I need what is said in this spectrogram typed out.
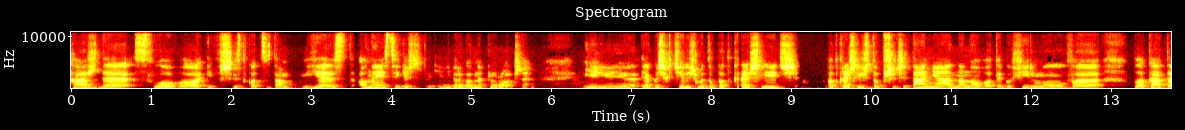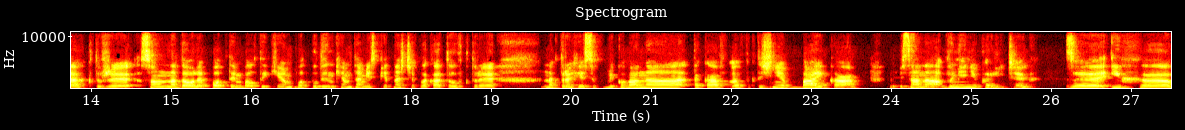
każde słowo i wszystko, co tam jest, ono jest jakieś takie niewiarygodne prorocze. I jakoś chcieliśmy to podkreślić, podkreślić to przeczytania na nowo tego filmu w plakatach, które są na dole pod tym Bałtykiem, pod budynkiem. Tam jest 15 plakatów, które, na których jest opublikowana taka faktycznie bajka napisana w imieniu Karliczek z ich e,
